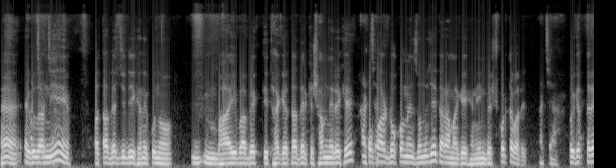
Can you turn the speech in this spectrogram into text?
হ্যাঁ এগুলা আচ্ছা, আচ্ছা। নিয়ে তাদের যদি এখানে কোনো ভাই বা ব্যক্তি থাকে তাদেরকে সামনে রেখে আচ্ছা। প্রপার ডকুমেন্টস অনুযায়ী তারা আমাকে এখানে ইনভেস্ট করতে পারে আচ্ছা ওই ক্ষেত্রে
